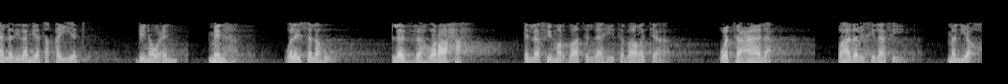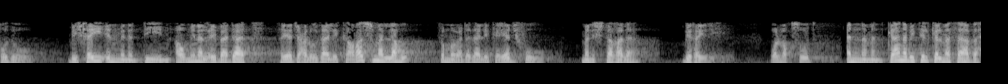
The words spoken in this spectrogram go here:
الذي لم يتقيد بنوع منها وليس له لذة وراحة إلا في مرضاة الله تبارك وتعالى. وهذا بخلاف من يأخذ بشيء من الدين أو من العبادات فيجعل ذلك رسما له ثم بعد ذلك يجفو من اشتغل بغيره. والمقصود أن من كان بتلك المثابة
